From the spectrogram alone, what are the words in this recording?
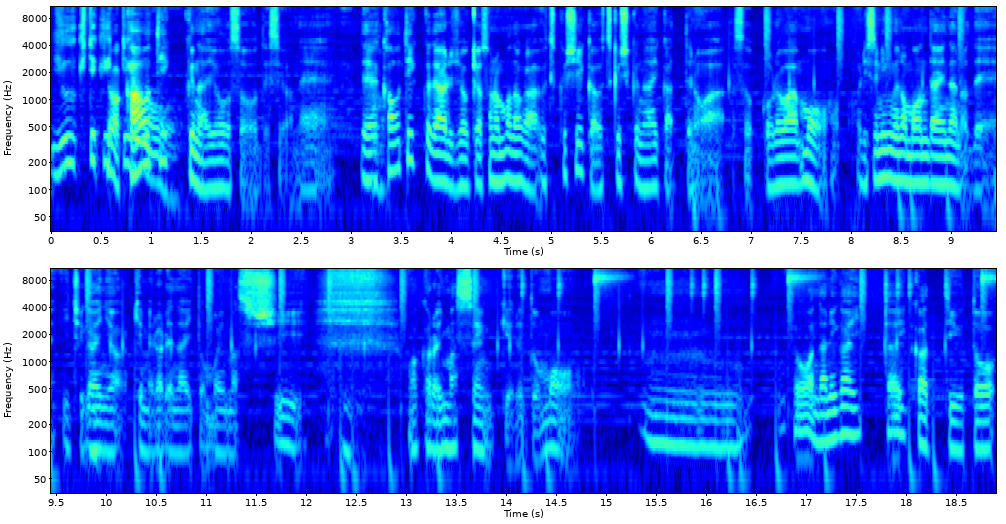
有機的っていうのはカオティックな要素ですよね。でカオティックである状況そのものが美しいか美しくないかっていうのはそうこれはもうリスニングの問題なので一概には決められないと思いますし分かりませんけれどもうん要は何が言いたいかっていうと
